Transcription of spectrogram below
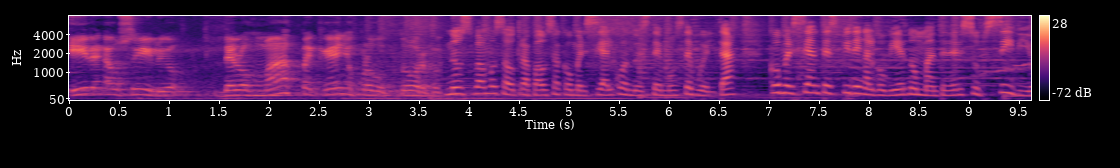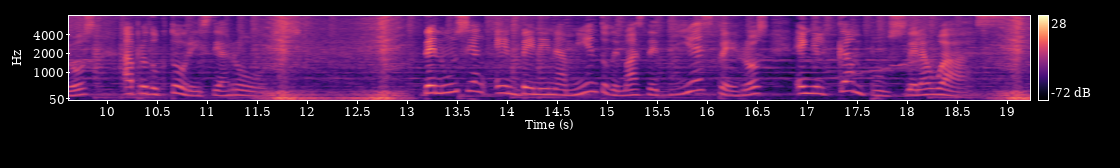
Ir en auxilio de los más pequeños productores. Nos vamos a otra pausa comercial cuando estemos de vuelta. Comerciantes piden al gobierno mantener subsidios a productores de arroz. Denuncian envenenamiento de más de 10 perros en el campus de la UAS.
